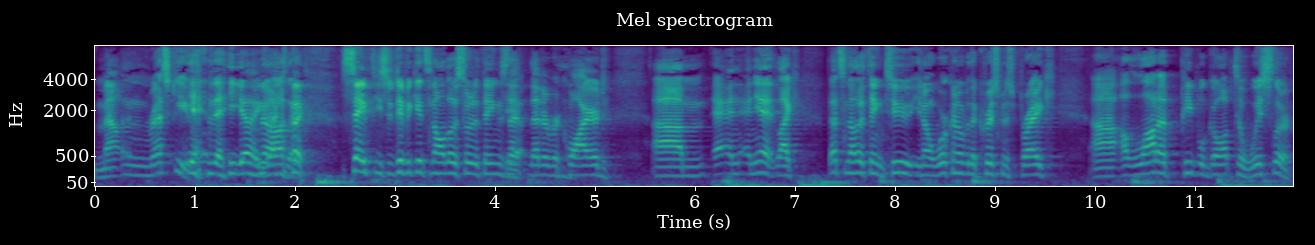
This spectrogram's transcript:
Mountain Rescue. Yeah, there you go. No, Exactly. like safety certificates and all those sort of things that, that are required. Um, and, and yeah, like that's another thing too. You know, working over the Christmas break, uh, a lot of people go up to Whistler.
